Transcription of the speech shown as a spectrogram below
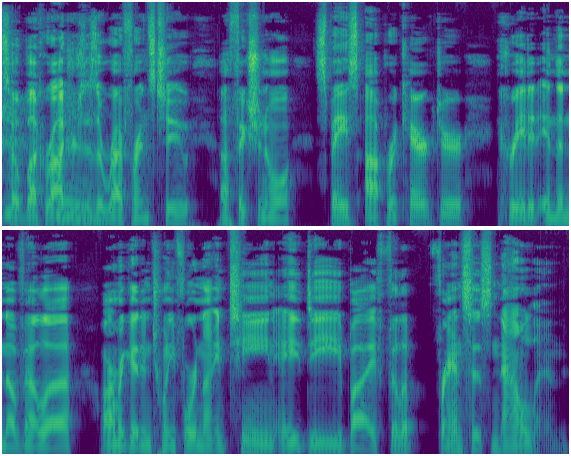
So Buck Rogers is a mm. reference to a fictional space opera character created in the novella Armageddon 2419 AD by Philip Francis Nowlan.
